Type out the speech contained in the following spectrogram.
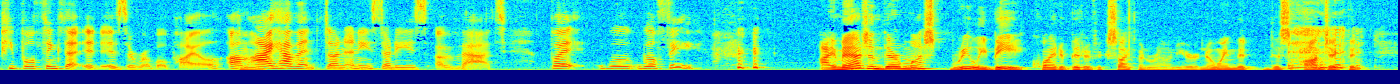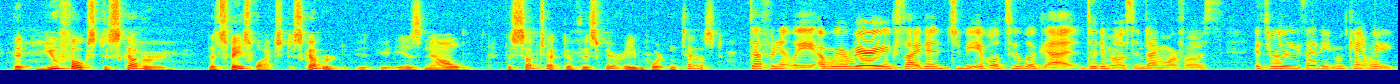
people think that it is a rubble pile. Um, I haven't done any studies of that, but we'll, we'll see. I imagine there must really be quite a bit of excitement around here, knowing that this object that, that you folks discovered – that Spacewatch discovered is now the subject of this very important test. Definitely. And we're very excited to be able to look at Didymos and Dimorphos. It's really exciting. We can't wait.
